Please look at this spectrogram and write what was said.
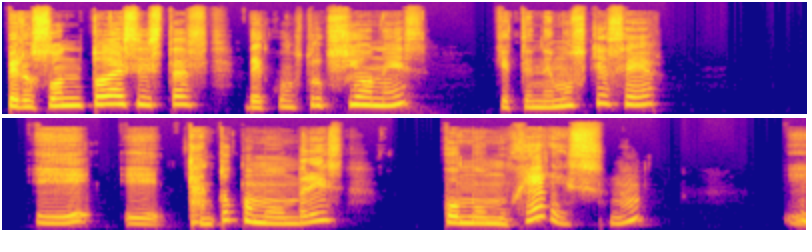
Pero son todas estas deconstrucciones que tenemos que hacer, eh, eh, tanto como hombres como mujeres, ¿no? Y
